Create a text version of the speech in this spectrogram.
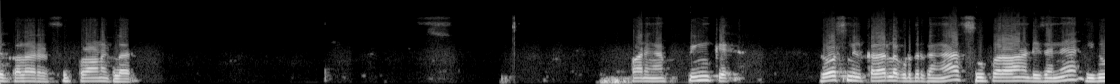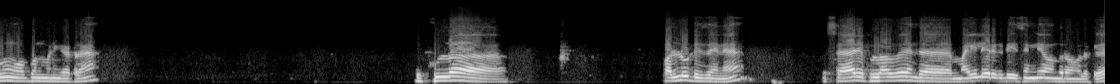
பட்டு கலர் சூப்பரான கலர் பாருங்க பிங்க் ரோஸ் மில்க் கலர்ல கொடுத்துருக்காங்க. சூப்பரான டிசைனு இதுவும் ஓபன் பண்ணி காட்டுறேன். இது ஃபுல்லா பல்லு டிசைனு சாரி ஃபுல்லாவே இந்த மயிலேருக்கு டிசைன்லயே வந்துடும் உங்களுக்கு.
